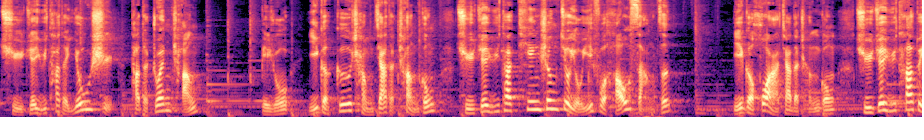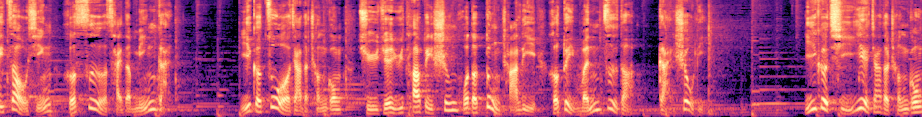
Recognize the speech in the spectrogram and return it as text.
取决于他的优势，他的专长。比如，一个歌唱家的唱功取决于他天生就有一副好嗓子；一个画家的成功取决于他对造型和色彩的敏感；一个作家的成功取决于他对生活的洞察力和对文字的感受力；一个企业家的成功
